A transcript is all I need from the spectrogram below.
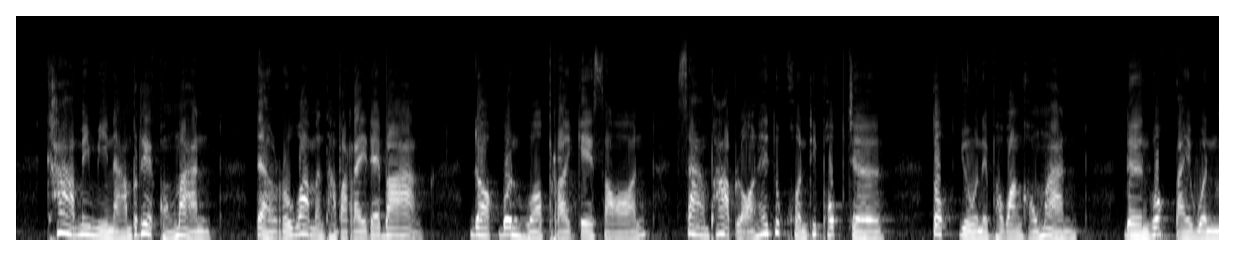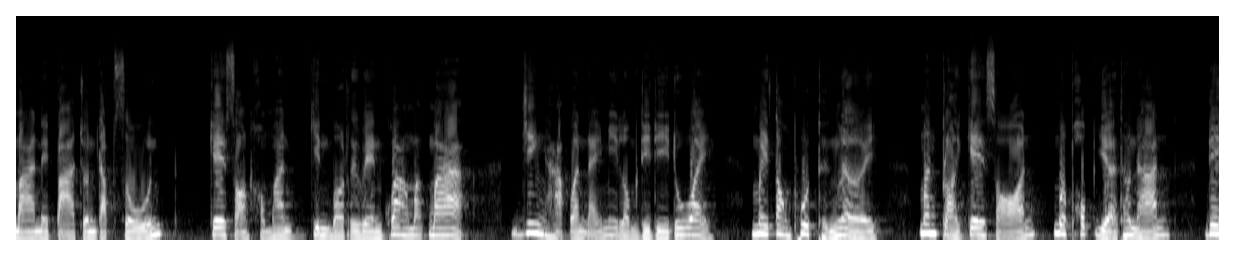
ๆ ข้าไม่มีนามเรียกของมัน แต่รู้ว่ามันทำอะไรได้บ้าง ดอกบนหัวปล่อยเกสร สร้างภาพหลอนให้ทุกคนที่พบเจอ ตกอยู่ในภวังของมัน เดินวกไปวนมาในป่าจนดับศูนย์ เกสรของมันกินบริเวณกว้างมากๆ ยิ่งหากวันไหนมีลมดีๆด้วย ไม่ต้องพูดถึงเลย มันปล่อยเกสรเมื่อพบเหยื่อเท่านั้น ดี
